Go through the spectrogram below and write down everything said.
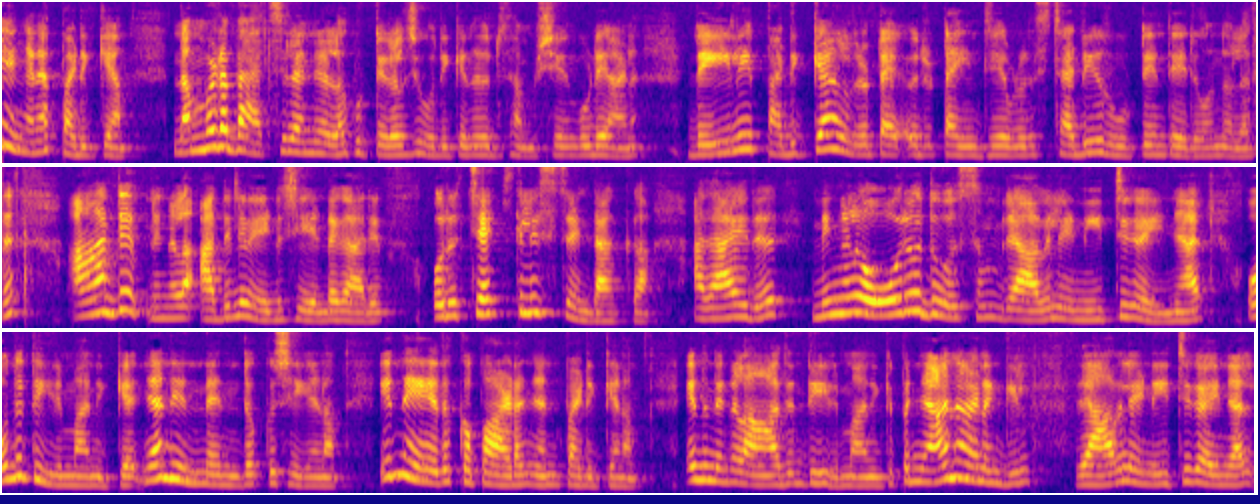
എങ്ങനെ പഠിക്കാം? നമ്മുടെ ബാച്ചിൽ തന്നെയുള്ള കുട്ടികൾ ചോദിക്കുന്ന ഒരു സംശയം കൂടിയാണ്. ഡെയിലി പഠിക്കാനുള്ളൊരു ടൈ ഒരു ടൈം ടേബിൾ ഒരു സ്റ്റഡി റൂട്ടീൻ തരുമോ എന്നുള്ളത്. ആദ്യം നിങ്ങൾ അതിന് വേണ്ടി ചെയ്യേണ്ട കാര്യം ഒരു ചെക്ക് ലിസ്റ്റ് ഉണ്ടാക്കുക. അതായത് നിങ്ങൾ ഓരോ ദിവസം രാവിലെ എണീറ്റ് കഴിഞ്ഞാൽ ഒന്ന് തീരുമാനിക്കുക ഞാൻ ഇന്ന് എന്തൊക്കെ ചെയ്യണം? ഇന്ന് ഏതൊക്കെ പാഠം ഞാൻ പഠിക്കണം? എന്ന് നിങ്ങൾ ആദ്യം തീരുമാനിക്കുക. ഇപ്പം ഞാനാണെങ്കിൽ രാവിലെ എണീറ്റ് കഴിഞ്ഞാൽ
